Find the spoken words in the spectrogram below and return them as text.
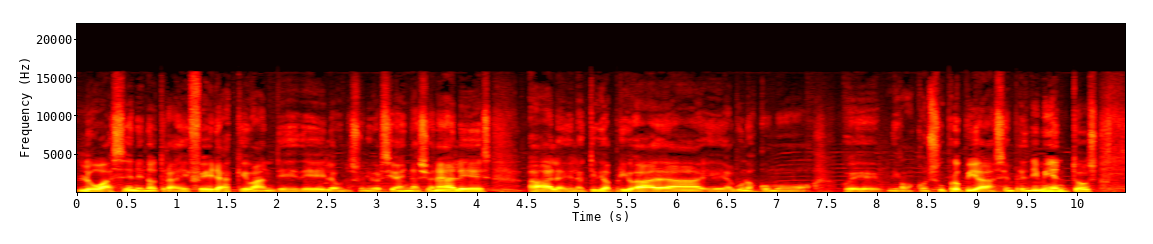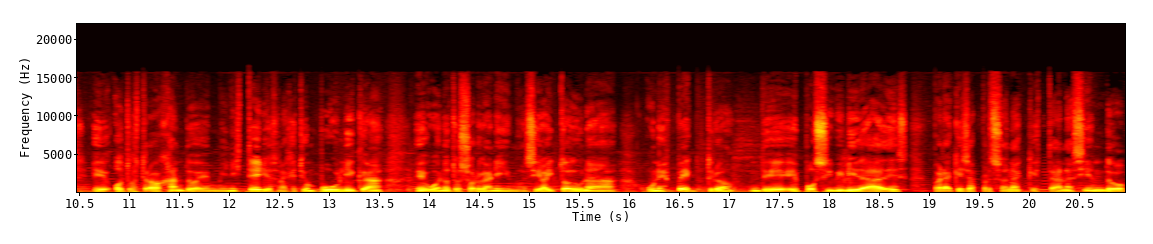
lo hacen en otras esferas que van desde las universidades nacionales a la, actividad privada, eh, algunos como eh, digamos, con sus propios emprendimientos, otros trabajando en ministerios, en la gestión pública o en otros organismos. Hay todo una, un espectro de posibilidades para aquellas personas que están haciendo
